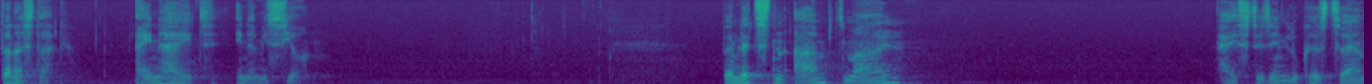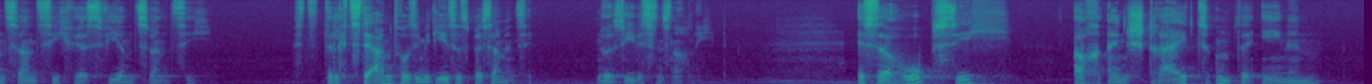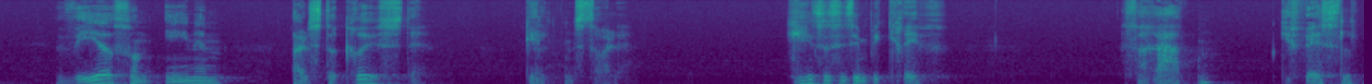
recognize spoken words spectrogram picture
Donnerstag. Einheit in der Mission. Beim letzten Abendmahl heißt es in Lukas 22, Vers 24. Das ist der letzte Abend, wo sie mit Jesus beisammen sind. Nur sie wissen es noch nicht. Es erhob sich auch ein Streit unter ihnen, wer von ihnen als der Größte gelten solle. Jesus ist im Begriff, verraten, gefesselt,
